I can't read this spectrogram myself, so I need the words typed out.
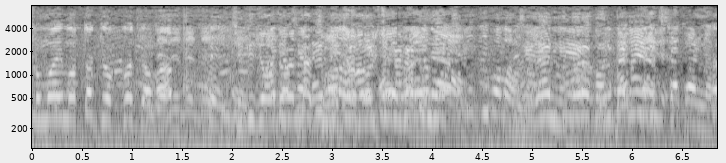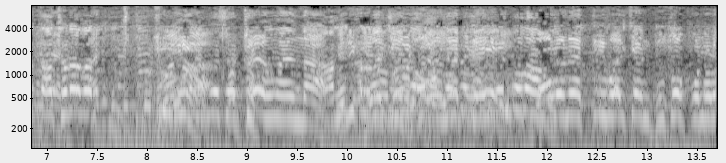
সময় মতো যোগ্য জবাব তাছাড়া আবার আমি দলনেত্রী বলছেন দুশো পনেরো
